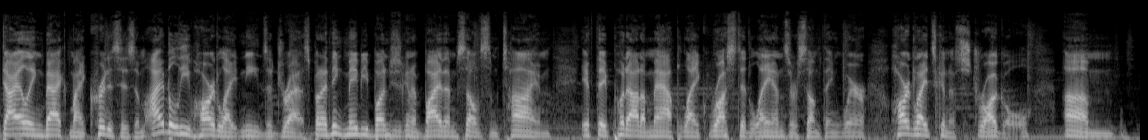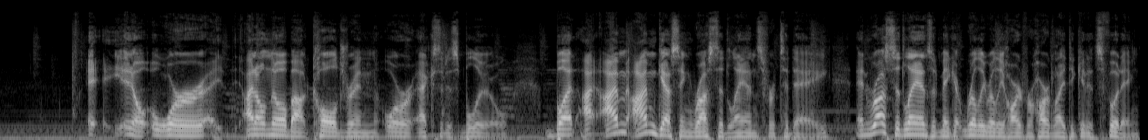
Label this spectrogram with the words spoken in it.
dialing back my criticism. I believe hard light needs address, but I think maybe Bungie's going to buy themselves some time if they put out a map like Rusted Lands or something where hard light's going to struggle. Um, eh, you know, or I don't know about Cauldron or Exodus Blue. But I, am I'm, I'm guessing Rusted Lands for today, and Rusted Lands would make it really really hard for Hardlight to get its footing.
